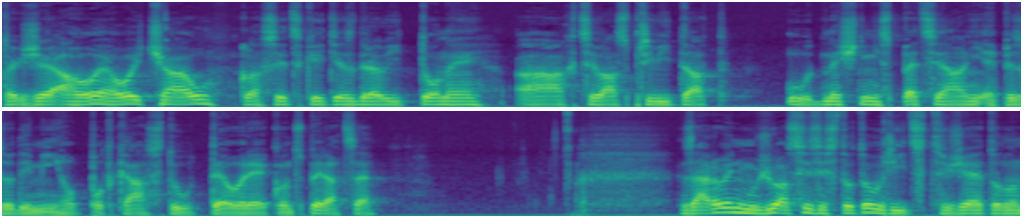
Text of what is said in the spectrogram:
Takže ahoj, ahoj, čau, klasicky tě zdraví Tony a chci vás přivítat u dnešní speciální epizody mýho podcastu Teorie konspirace. Zároveň můžu asi s jistotou říct, že je tohle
